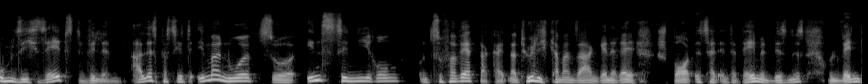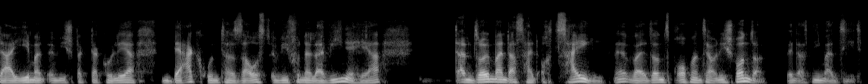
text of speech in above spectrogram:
um sich selbst willen. Alles passierte immer nur zur Inszenierung und zur Verwertbarkeit. Natürlich kann man sagen, generell, Sport ist halt Entertainment-Business und wenn da jemand irgendwie spektakulär einen Berg runtersaust, irgendwie von der Lawine her, dann soll man das halt auch zeigen, ne? weil sonst braucht man es ja auch nicht sponsern, wenn das niemand sieht.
